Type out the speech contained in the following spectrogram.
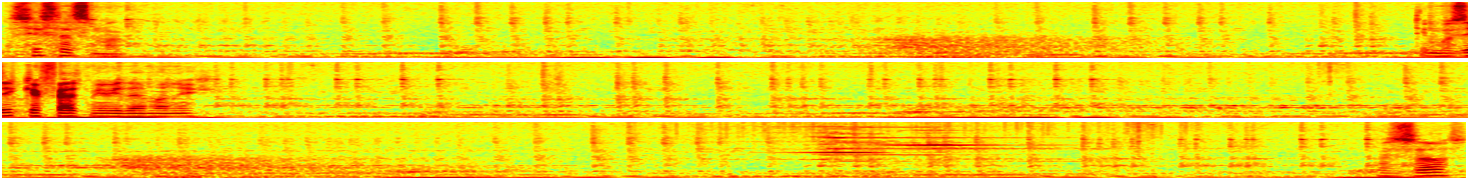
Was ist das, Mann? Die Musik gefällt mir wieder mal nicht. Was ist los?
